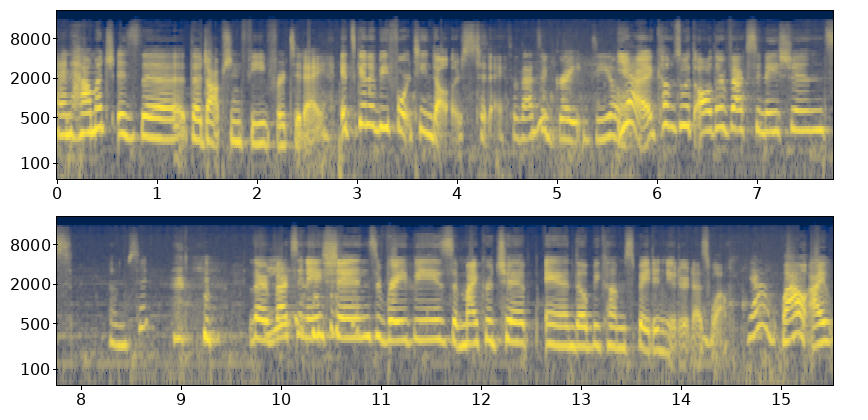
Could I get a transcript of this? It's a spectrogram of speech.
And how much is the, the adoption fee for today? It's going to be $14 today. So that's a great deal. Yeah, it comes with all their vaccinations. Um, sit. their vaccinations, rabies, microchip, and they'll become spayed and neutered as well. Yeah. Wow. I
